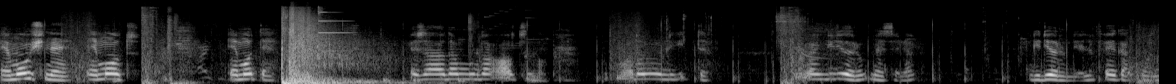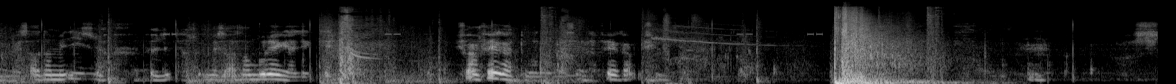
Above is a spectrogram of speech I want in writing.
Emoş ne? Emot. Emote. Mesela adam buradan altından. Adam öldü gitti. Ben gidiyorum mesela. Gidiyorum diyelim. Fake atmadım mesela. Adam beni izliyor. Öldükten sonra mesela adam buraya gelecek diyelim. Şu an fake attım adam mesela. Fake atmışım. Şey. You're too slow.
